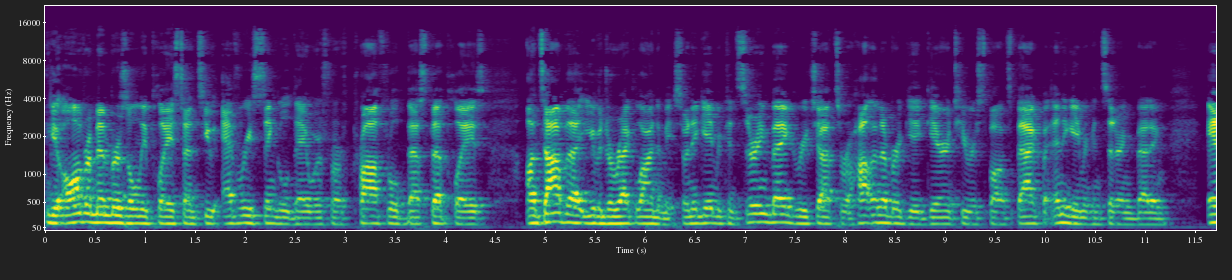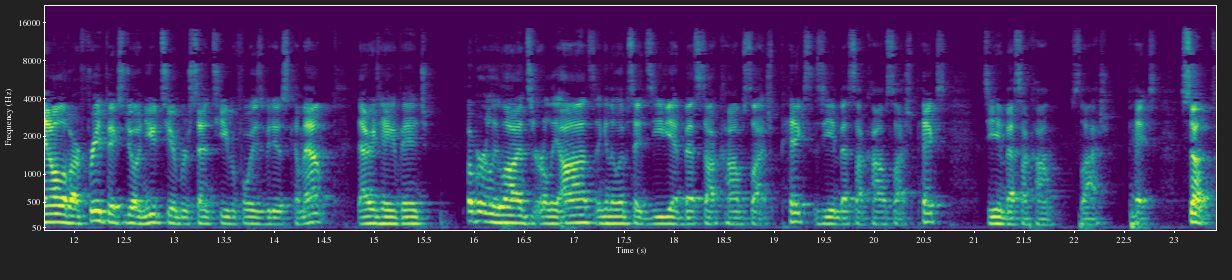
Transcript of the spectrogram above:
you get all of our members only plays sent to you every single day with our profitable best bet plays. On top of that, you have a direct line to me. So any game you're considering betting, reach out to our hotline number, get a guarantee response back. But any game you're considering betting, and all of our free picks we do on YouTube are sent to you before these videos come out. That way you take advantage of early lines and early odds. Again, the website zdmbets.com slash picks, zdmbets.com slash picks, zdmbets.com slash picks. So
